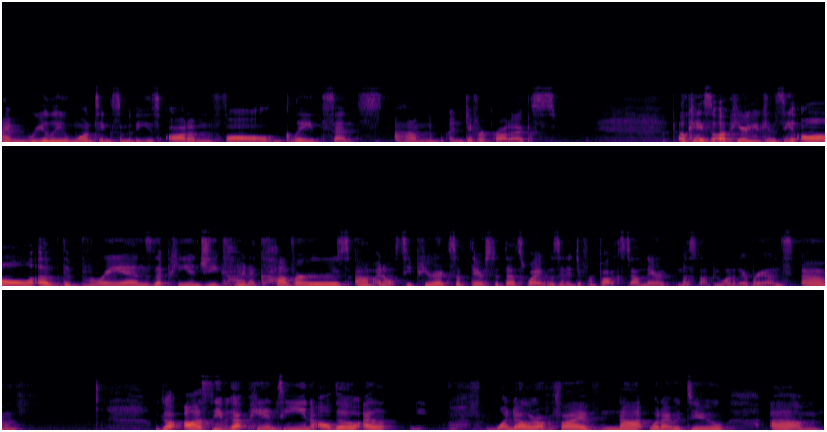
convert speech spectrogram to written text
I'm really wanting some of these autumn fall glade scents um, in different products. Okay, so up here you can see all of the brands that P&G kind of covers. Um, I don't see Purex up there, so that's why it was in a different box down there. It must not be one of their brands. Um, we got Aussie, we got Pantene, although I one dollar off of five, not what I would do. Um,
